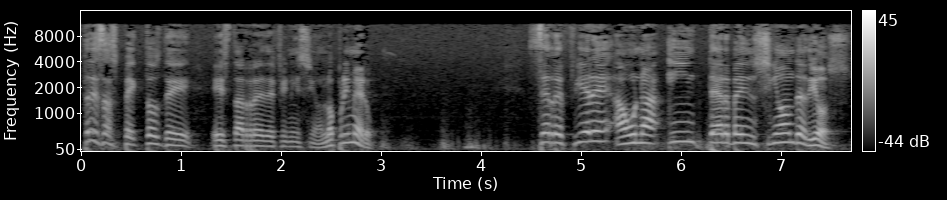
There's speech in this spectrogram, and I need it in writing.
Tres aspectos de esta redefinición. Lo primero, se refiere a una intervención de Dios.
